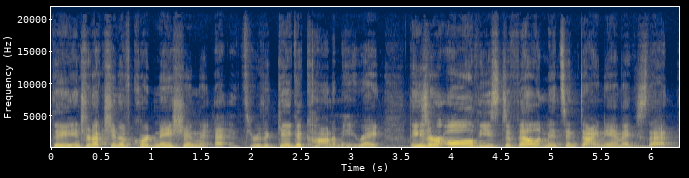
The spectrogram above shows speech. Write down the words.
the introduction of coordination at, through the gig economy, right? These are all these developments and dynamics that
